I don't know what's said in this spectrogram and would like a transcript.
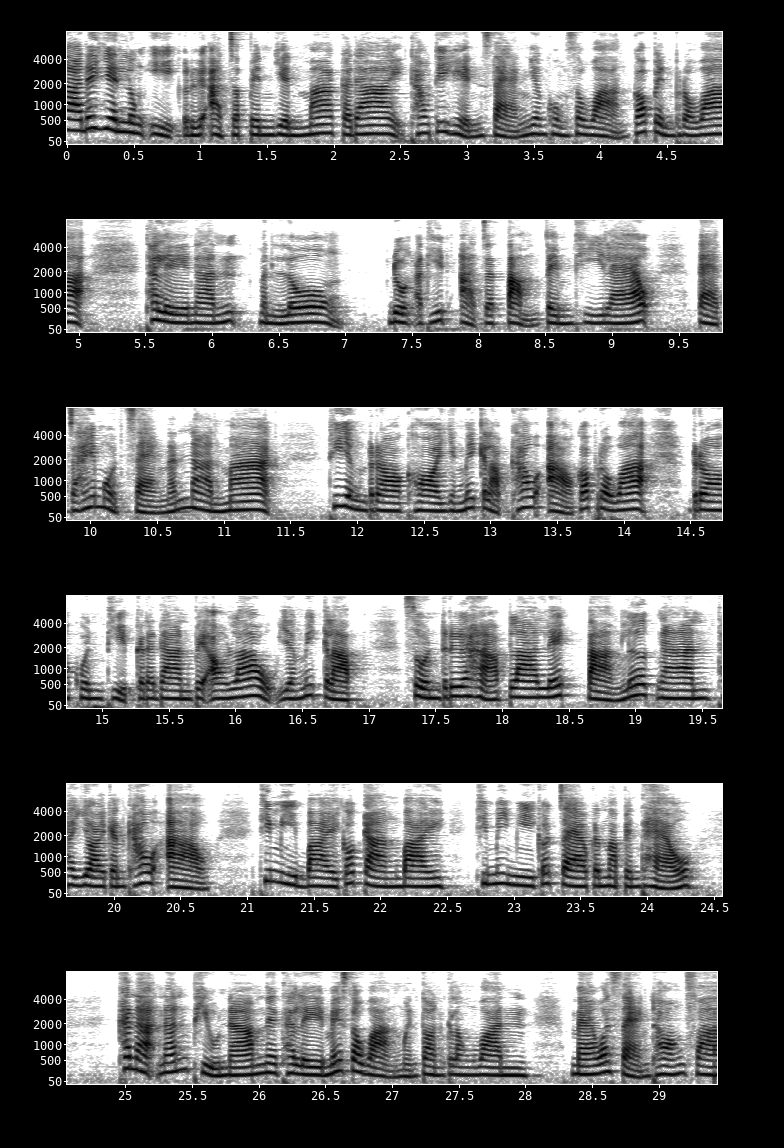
ลาได้เย็นลงอีกหรืออาจจะเป็นเย็นมากก็ได้ เท่าที่เห็นแสงยังคงสว่างก็เป็นเพราะว่า ทะเลนั้นมันโล่งดวงอาทิตย์อาจจะต่ำเต็มทีแล้ว แต่จะให้หมดแสงนั้นนานมาก ที่ยังรอคอยยังไม่กลับเข้าอ่าวก็เพราะว่า รอคนถีบกระดานไปเอาเหล้ายังไม่กลับ ส่วนเรือหาปลาเล็กต่างเลิกงาน ทยอยกันเข้าอ่าว ที่มีใบก็กลางใบ ที่ไม่มีก็แจวกันมาเป็นแถว ขณะนั้นผิวน้ำในทะเลไม่สว่างเหมือนตอนกลางวัน แม้ว่าแสงท้องฟ้า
